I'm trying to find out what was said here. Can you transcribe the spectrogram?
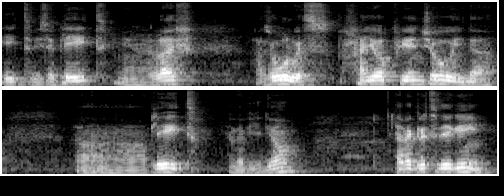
eat this plate in your life. As always, I hope you enjoy the uh, plate and the video. Have a great day again.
